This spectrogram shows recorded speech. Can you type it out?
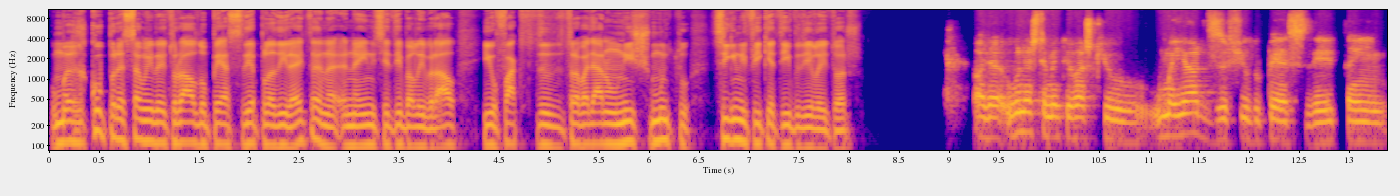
uma recuperação eleitoral do PSD pela direita, na, na iniciativa liberal, e o facto de, de trabalhar um nicho muito significativo de eleitores? Olha, honestamente, eu acho que o, o maior desafio do PSD tem,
